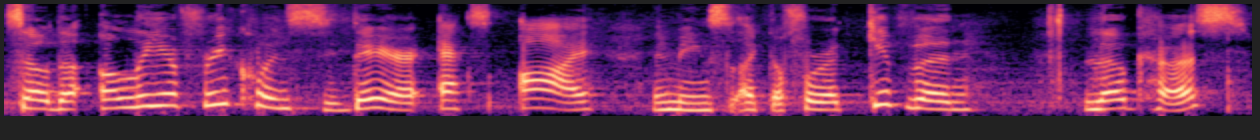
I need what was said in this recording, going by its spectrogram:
So the allele frequency there, xi, it means like for a given locus,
